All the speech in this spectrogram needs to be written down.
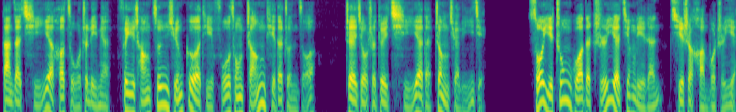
但在企业和组织里面非常遵循个体服从整体的准则。这就是对企业的正确理解。所以，中国的职业经理人其实很不职业，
